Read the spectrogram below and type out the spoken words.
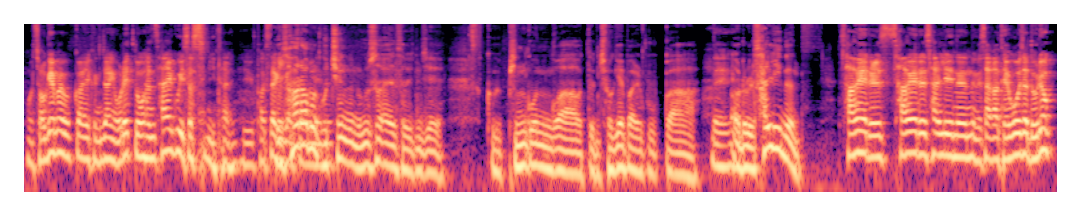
뭐 저개발 국가에 굉장히 오랫동안 살고 있었습니다. 박사 그 사람을 고치는 의사에서 이제 그 빈곤과 어떤 저개발 국가를 네. 살리는 사회를 사회를 살리는 의사가 되고자 노력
